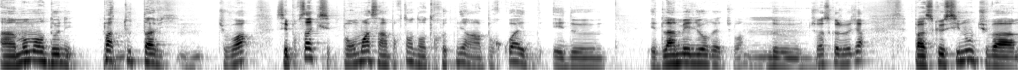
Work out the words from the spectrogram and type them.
à un moment donné, pas Mhm. toute ta vie. Mhm. Tu vois? C'est pour ça que pour moi, c'est important d'entretenir un pourquoi et, et de, et de l'améliorer. Tu, vois? Mhm. De- tu vois ce que je veux dire? Parce que sinon, tu vas,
